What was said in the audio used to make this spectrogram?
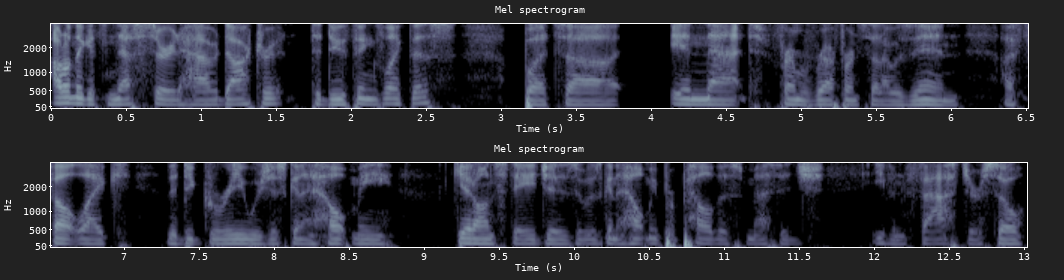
I don't think it's necessary to have a doctorate to do things like this, but uh, in that frame of reference that I was in, I felt like the degree was just going to help me get on stages. It was going to help me propel this message even faster. So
